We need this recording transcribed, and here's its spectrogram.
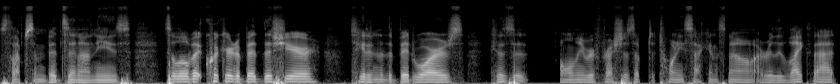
slap some bids in on these. It's a little bit quicker to bid this year to get into the bid wars because it only refreshes up to 20 seconds now. I really like that.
